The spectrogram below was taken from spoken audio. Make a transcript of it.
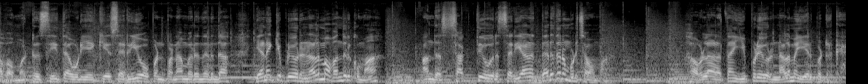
அவ மட்டும் சீதாவுடைய கேஸை ரீஓபன் பண்ணாம இருந்திருந்தா எனக்கு இப்படி ஒரு நிலைமை வந்திருக்குமா? அந்த சக்தி ஒரு சரியான தரிதனம் முடிச்சவமா அவளால தான் இப்படி ஒரு நிலைமை ஏற்பட்டிருக்கு.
